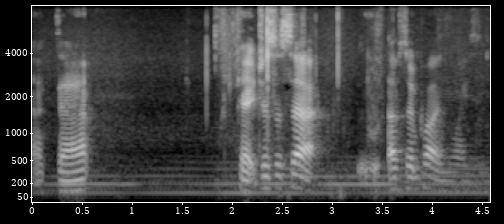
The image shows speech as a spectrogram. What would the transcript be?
like that. Okay, just a sec. I'm probably noisy.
